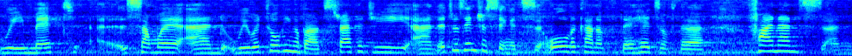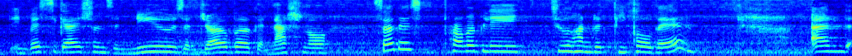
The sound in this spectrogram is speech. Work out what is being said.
We met uh, somewhere and we were talking about strategy and it was interesting. It's all the kind of the heads of the finance and investigations and news and Joburg and national. So there's probably 200 people there. And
